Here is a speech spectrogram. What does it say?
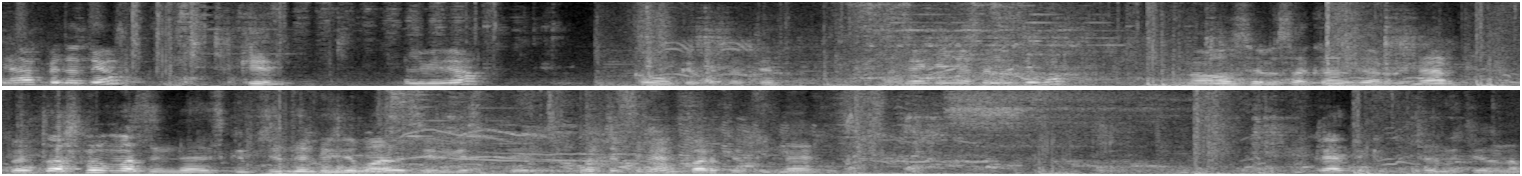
¿Ya petateó ¿Quién? el video? ¿Cómo que petateo? Así que ya es el último. No, se los acabas de arruinar. Pero de todas formas en la descripción del video va a decir que este ¿Parte final? parte final. Espérate que me estás metiendo una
